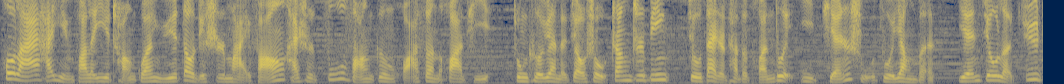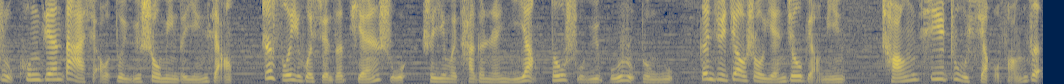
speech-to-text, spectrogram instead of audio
后来还引发了一场关于到底是买房还是租房更划算的话题。中科院的教授张之斌就带着他的团队以田鼠做样本，研究了居住空间大小对于寿命的影响。之所以会选择田鼠，是因为它跟人一样都属于哺乳动物。根据教授研究表明，长期住小房子，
